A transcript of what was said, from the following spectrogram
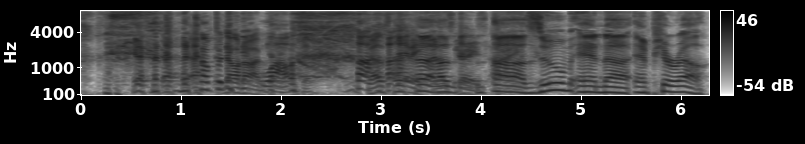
The company, No, no, I'm kidding. I'm kidding. Just kidding. That's great. uh, Zoom and uh, and Purell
